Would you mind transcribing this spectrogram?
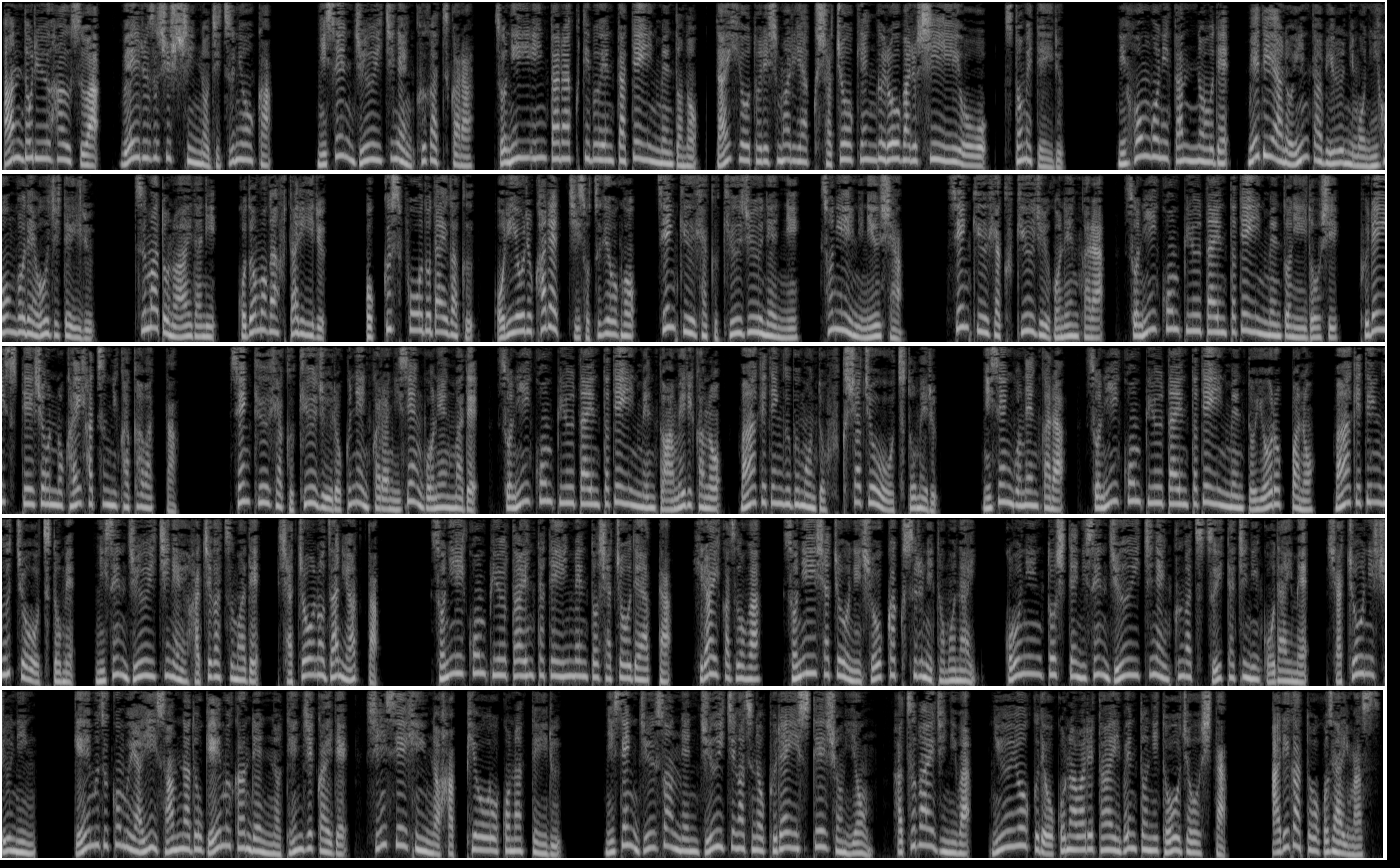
アンドリュー・ハウスは、ウェールズ出身の実業家。2011年9月からソニーインタラクティブエンタテインメントの代表取締役社長兼グローバル CEO を務めている。日本語に堪能でメディアのインタビューにも日本語で応じている。妻との間に子供が二人いる。オックスフォード大学オリオルカレッジ卒業後、1990年にソニーに入社。1995年からソニーコンピュータエンタテインメントに異動し、プレイステーションの開発に関わった。1996年から2005年までソニーコンピュータエンタテインメントアメリカのマーケティング部門と副社長を務める。2005年からソニーコンピュータエンタテインメントヨーロッパのマーケティング長を務め、2011年8月まで社長の座にあった。ソニーコンピュータエンタテインメント社長であった平井和夫がソニー社長に昇格するに伴い、公認として2011年9月1日に5代目、社長に就任。ゲームズコムや E3 などゲーム関連の展示会で新製品の発表を行っている。2013年11月のプレイステーション4発売時にはニューヨークで行われたイベントに登場した。ありがとうございます。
